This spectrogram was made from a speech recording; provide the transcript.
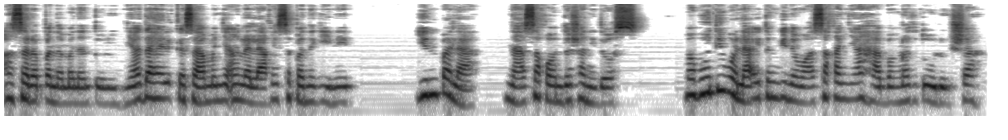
Ang sarap pa naman ng tulog niya dahil kasama niya ang lalaki sa panaginip. Yun pala, nasa kondo siya ni Dos. Mabuti wala itong ginawa sa kanya habang natutulog siya.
